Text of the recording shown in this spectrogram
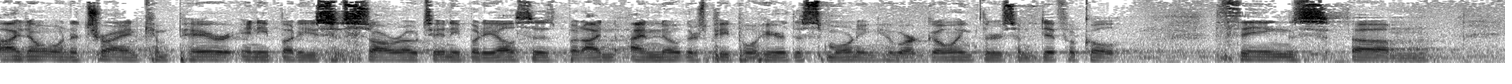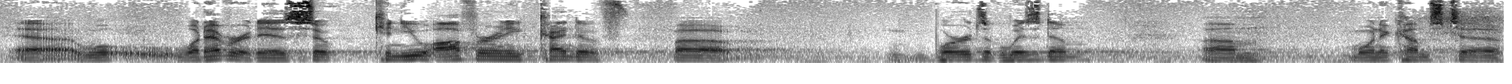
I don't want to try and compare anybody's sorrow to anybody else's, but I, I know there's people here this morning who are going through some difficult things, um, uh, w- whatever it is. So, can you offer any kind of uh, words of wisdom um, when it comes to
